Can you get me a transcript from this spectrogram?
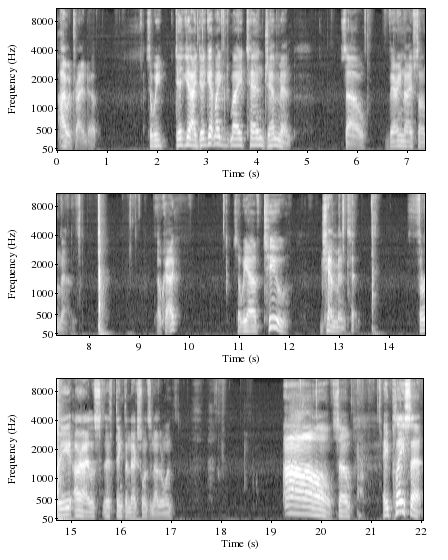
I would try and do it. So we did get I did get my my 10 gem mint. So very nice on that. Okay. So we have two gem mint. Three. All right, let's think the next one's another one. Oh, so a playset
